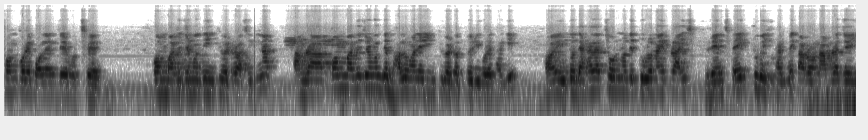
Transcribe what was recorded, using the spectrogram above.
ফোন করে বলেন যে হচ্ছে কম বাজেটের মধ্যে ইনকিউবেটর আছে কিনা। আমরা কম বাজেটের মধ্যে ভালো মানের ইনকিউবেটর তৈরি করে থাকি। হয়তো দেখা যাচ্ছে অন্যদের তুলনায় প্রাইস রেঞ্জটা একটু বেশি থাকবে, কারণ আমরা যেই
